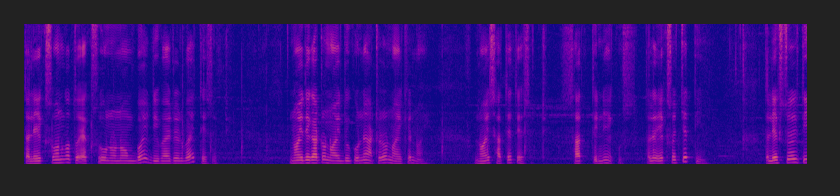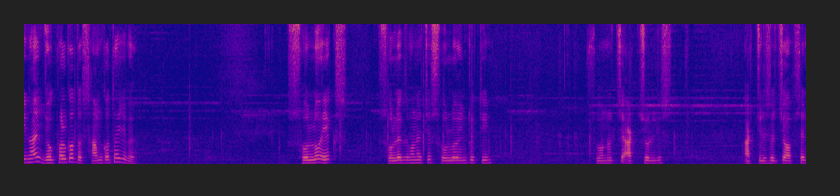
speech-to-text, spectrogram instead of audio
তাহলে এক্স সমান কত? একশো উননব্বই ডিভাইডেড বাই তেষট্টি। নয় দিয়ে কাটো, নয় দু কোণে আঠেরো, নয়কে নয়। নয় সাতে তেষট্টি, সাত তিনে একুশ। তাহলে এক্স হচ্ছে তিন। তাহলে এক্স যদি তিন হয়, যোগফল কত? সাম কত হয়ে যাবে? ষোলো এক্স ষোলো এক্স মানে হচ্ছে ষোলো ইন্টু তিন। সমান হচ্ছে আটচল্লিশ। আটচল্লিশ হচ্ছে অপশান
